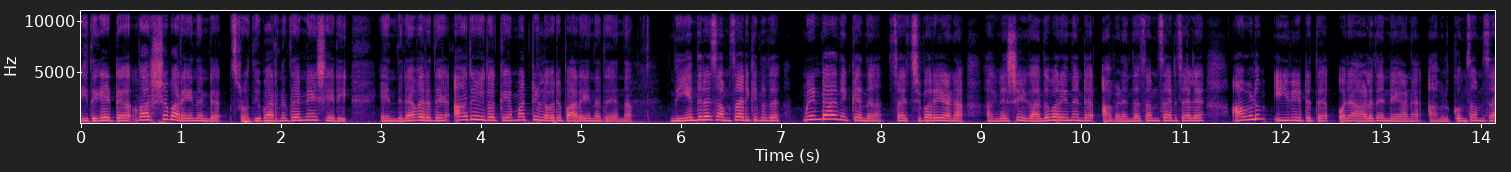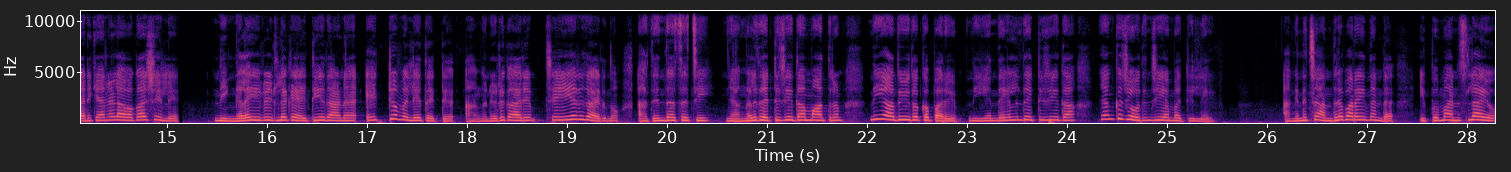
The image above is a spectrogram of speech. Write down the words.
ഇത് കേട്ട് വർഷ പറയുന്നുണ്ട്. ശ്രുതി പറഞ്ഞത് തന്നെ ശരി. എന്തിനാ വെറുതെ അതും ഇതൊക്കെ മറ്റുള്ളവർ പറയുന്നത് എന്ന്. നീ എന്തിനാ സംസാരിക്കുന്നത്? മിണ്ടാ നിൽക്കെന്ന് സച്ചി പറയാണ്. അങ്ങനെ ശ്രീകാന്ത് പറയുന്നുണ്ട് എന്താ സംസാരിച്ചാൽ? അവളും ഈ വീട്ടിലത്തെ ഒരാൾ തന്നെയാണ്. അവൾക്കും സംസാരിക്കാനുള്ള അവകാശമില്ലേ? നിങ്ങളെ ഈ വീട്ടിൽ കയറ്റിയതാണ് ഏറ്റവും വലിയ തെറ്റ്. അങ്ങനെ ഒരു കാര്യം ചെയ്യരുതായിരുന്നു. അതെന്താ സച്ചി? ഞങ്ങൾ തെറ്റ് ചെയ്താൽ മാത്രം നീ അതും ഇതൊക്കെ പറയും. നീ എന്തെങ്കിലും തെറ്റ് ചെയ്താൽ ഞങ്ങൾക്ക് ചോദ്യം ചെയ്യാൻ പറ്റില്ലേ? അങ്ങനെ ചന്ദ്ര പറയുന്നുണ്ട് ഇപ്പം മനസ്സിലായോ?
